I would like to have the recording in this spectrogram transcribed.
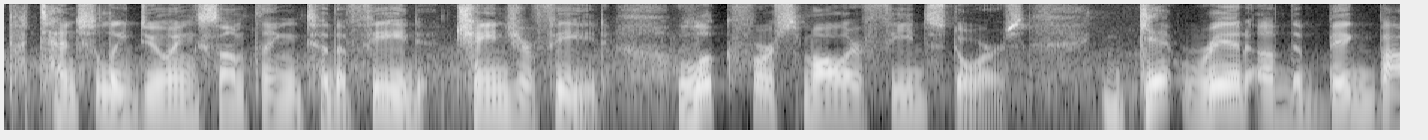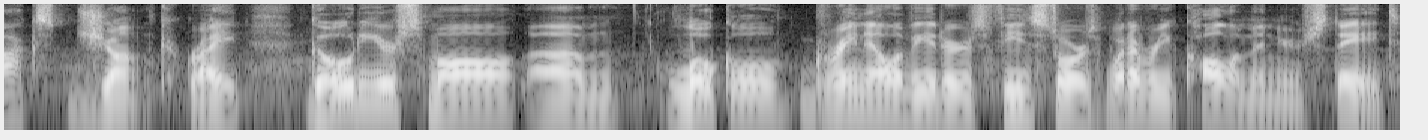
potentially doing something to the feed, change your feed. Look for smaller feed stores. Get rid of the big box junk, right? Go to your small um, local grain elevators, feed stores, whatever you call them in your state,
